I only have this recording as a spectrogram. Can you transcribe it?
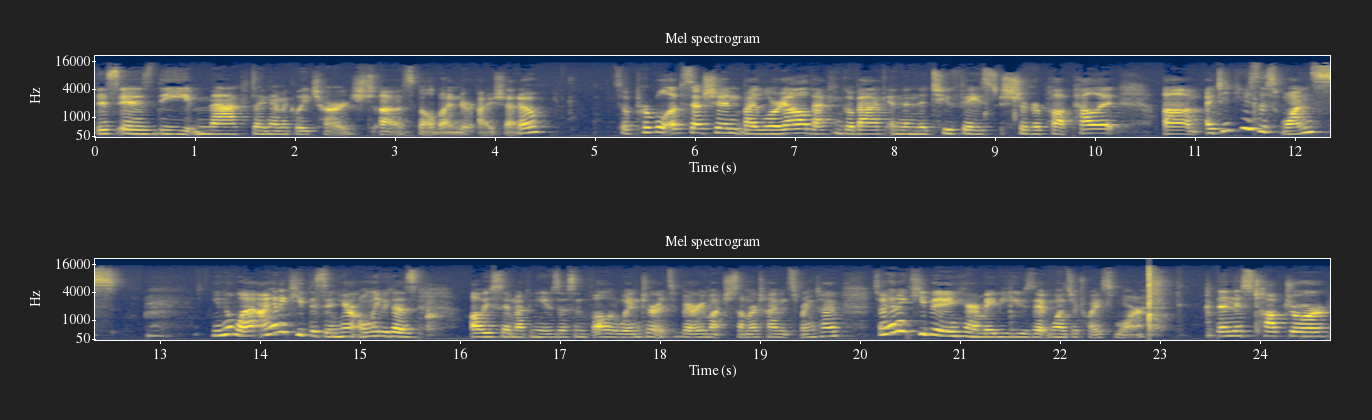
This is the MAC Dynamically Charged uh, Spellbinder eyeshadow. So Purple Obsession by L'Oreal, that can go back. And then the Too Faced Sugar Pop palette. Um, I did use this once. You know what? I'm going to keep this in here only because Obviously, I'm not going to use this in fall and winter. It's very much summertime and springtime. So I'm going to keep it in here and maybe use it once or twice more. Then this top drawer,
